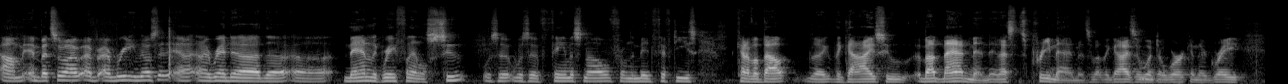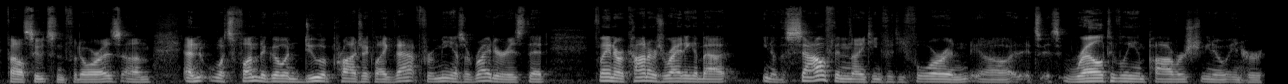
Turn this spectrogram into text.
Um, and but so I, I'm- I'm reading those. and I I read uh, the uh, Man in the Gray Flannel Suit was a was a famous novel from the mid '50s, kind of about the the guys who about madmen. In essence, pre madmen. It's about the guys who went to work in their gray flannel suits and fedoras. Um, and what's fun to go and do a project like that for me as a writer is that Flannery O'Connor's writing about you know the South in 1954, and uh, it's it's relatively impoverished, you know, in her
